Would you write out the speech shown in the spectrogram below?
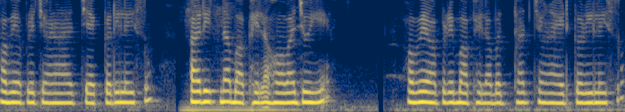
હવે આપણે ચણા ચેક કરી લઈશું. આ રીતના બાફેલા હોવા જોઈએ. હવે આપણે બાફેલા બધા જ ચણા એડ કરી લઈશું.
